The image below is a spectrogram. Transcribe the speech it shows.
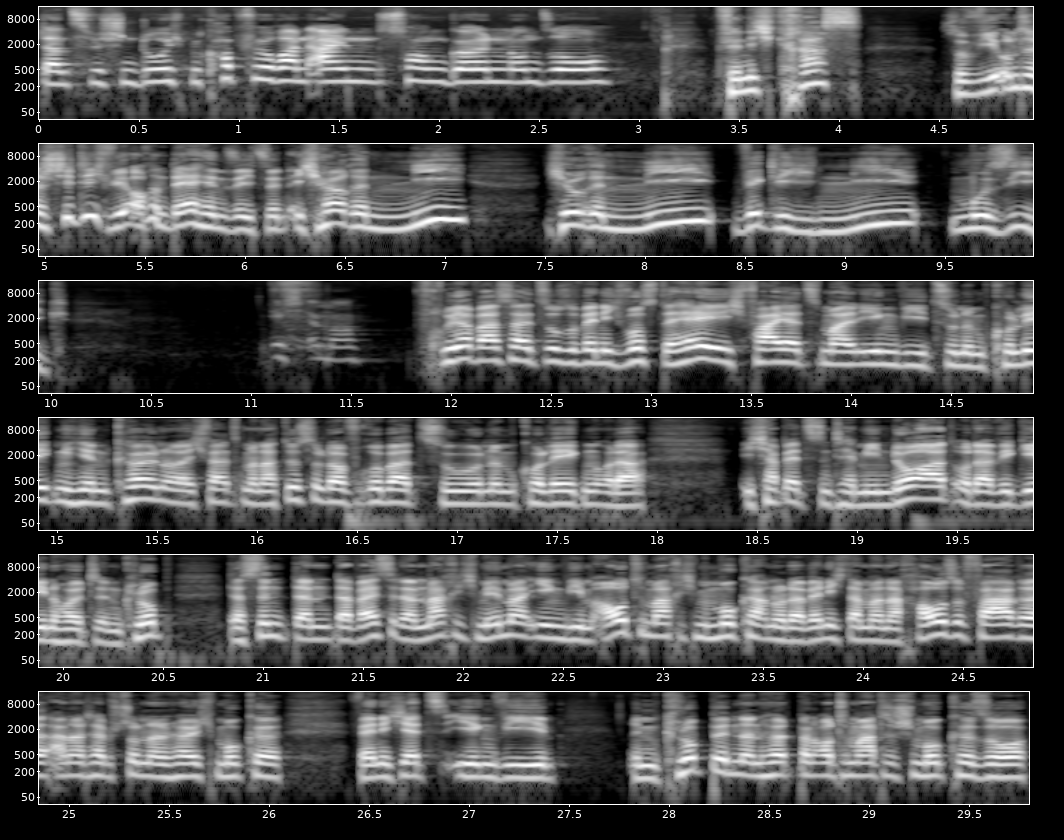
Dann zwischendurch mit Kopfhörern einen Song gönnen und so. finde ich krass. So wie unterschiedlich wir auch in der Hinsicht sind. Ich höre nie, ich höre nie, wirklich nie Musik. Ich immer. Früher war es halt so, so, wenn ich wusste, hey, ich fahre jetzt mal irgendwie zu einem Kollegen hier in Köln oder ich fahre jetzt mal nach Düsseldorf rüber zu einem Kollegen oder ich habe jetzt einen Termin dort oder wir gehen heute in den Club. Das sind dann, da weißt du, dann mache ich mir immer irgendwie im Auto mache ich mir Mucke an oder wenn ich dann mal nach Hause fahre, anderthalb Stunden, dann höre ich Mucke. Wenn ich jetzt irgendwie im Club bin, dann hört man automatisch Mucke so.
